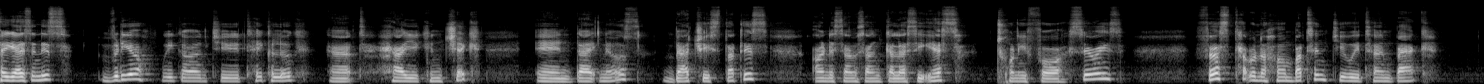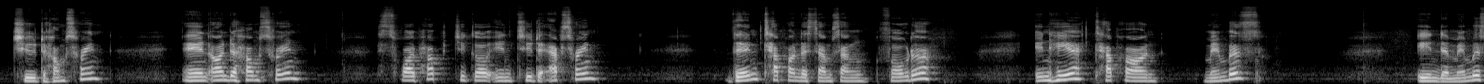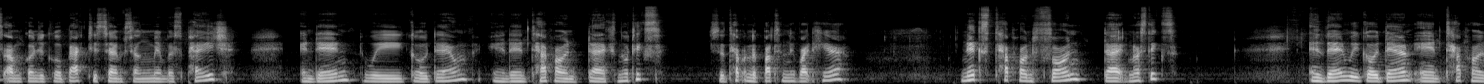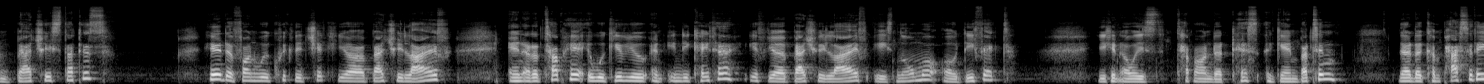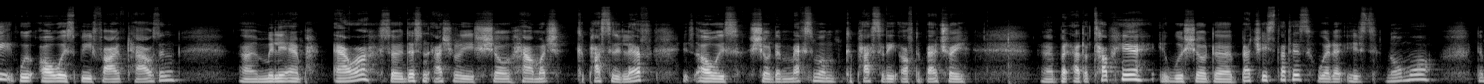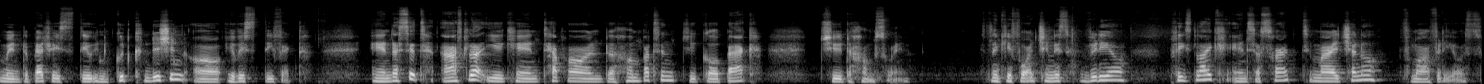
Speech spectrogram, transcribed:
Hey guys, in this video, we're going to take a look at how you can check and diagnose battery status on the Samsung Galaxy S24 series. First, tap on the home button to return back to the home screen. And on the home screen, swipe up to go into the app screen. Then tap on the Samsung folder. In here, tap on members in the members I'm going to go back to Samsung members page and then we go down and then tap on diagnostics. So tap on the button right here. Next tap on phone diagnostics. And then we go down and tap on battery status. Here the phone will quickly check your battery life and at the top here it will give you an indicator if your battery life is normal or defect. You can always tap on the test again button now the capacity will always be 5000 uh, milliamp hour so it doesn't actually show how much capacity left. It always show the maximum capacity of the battery. Uh, but at the top here it will show the battery status whether it's normal that means the battery is still in good condition or if it's defect. And that's it. After that you can tap on the home button to go back to the home screen. Thank you for watching this video. Please like and subscribe to my channel for more videos.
